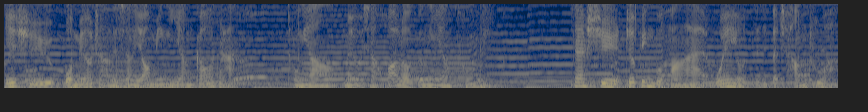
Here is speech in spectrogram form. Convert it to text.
也许我没有长得像姚明一样高大，同样没有像华罗庚一样聪明，但是这并不妨碍我也有自己的长处啊。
